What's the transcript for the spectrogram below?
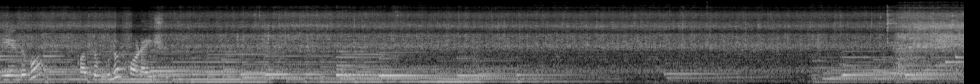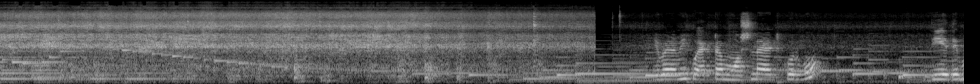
দিয়ে দেবো কতগুলো কড়াই কড়াইশুঁটি। আমি কয়েকটা মশলা অ্যাড করব। দিয়ে দেব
